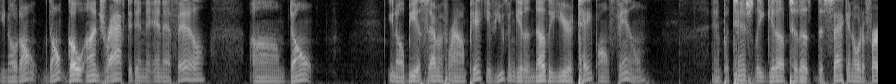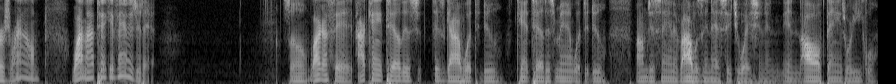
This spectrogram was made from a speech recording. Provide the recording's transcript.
You know, don't don't go undrafted in the NFL. Um, don't you know be a seventh round pick if you can get another year of tape on film and potentially get up to the the second or the first round why not take advantage of that? So, like I said, I can't tell this this guy what to do. Can't tell this man what to do. I'm just saying if I was in that situation and, and all things were equal.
